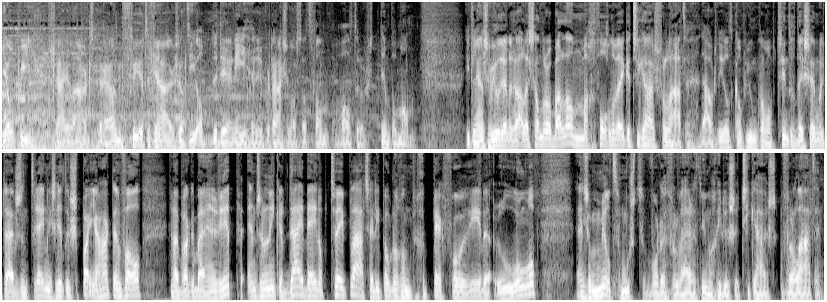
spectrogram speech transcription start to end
Jopie Zeilaert, ruim 40 jaar zat hij op de Derny. reportage was dat van Walter Tempelman. Italiaanse wielrenner Alessandro Ballan mag volgende week het ziekenhuis verlaten. De oud-wereldkampioen kwam op 20 december tijdens een trainingsrit in Spanje hard en val. En hij brak erbij een rib en zijn linkerdijbeen op twee plaatsen. Hij liep ook nog een geperforeerde long op. En zijn mild moest worden verwijderd. Nu mag hij dus het ziekenhuis verlaten.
